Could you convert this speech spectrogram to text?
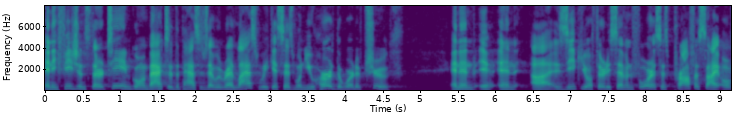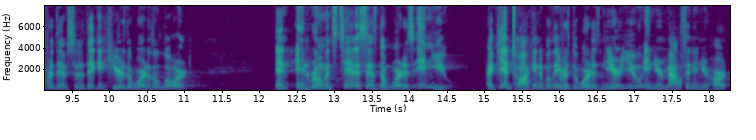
In Ephesians 13, going back to the passage that we read last week, it says, When you heard the word of truth. And in, in uh, Ezekiel 37 4, it says, Prophesy over them so that they can hear the word of the Lord. And in Romans 10, it says, The word is in you. Again, talking to believers, the word is near you, in your mouth and in your heart.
